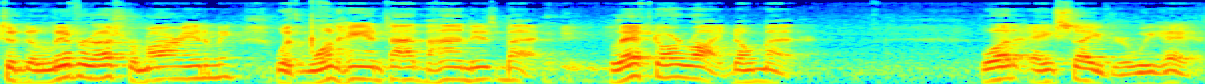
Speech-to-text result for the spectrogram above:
to deliver us from our enemy with one hand tied behind his back. Left or right, don't matter. What a Savior we have.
